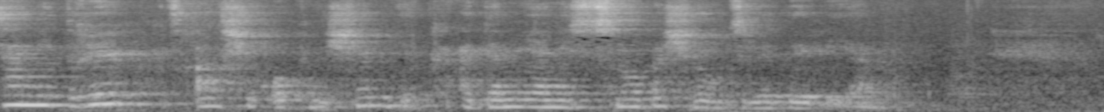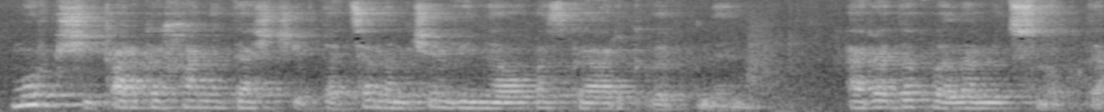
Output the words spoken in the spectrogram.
სამი დღე წყალში ყოფნის შემდეგ ადამიანის ცნობა შეუძლებელია. მორგში კარგა ხანი დასჭირდა, სანამ ჩემ ვინაობას გაარკვევდნენ. არადა ყველა მიცნობდა.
